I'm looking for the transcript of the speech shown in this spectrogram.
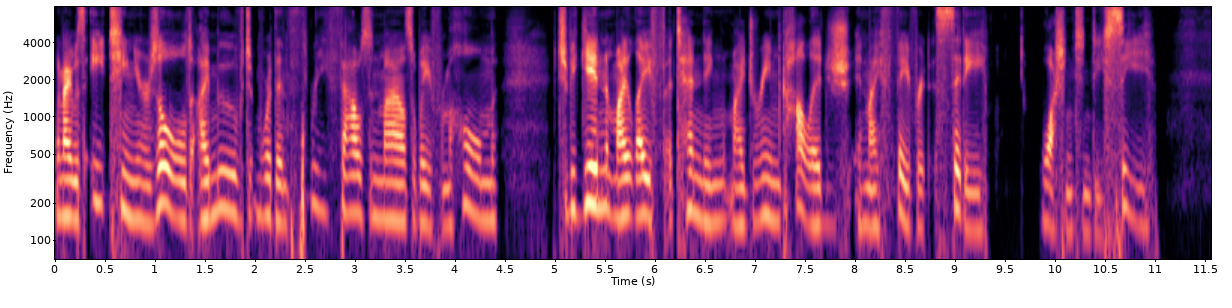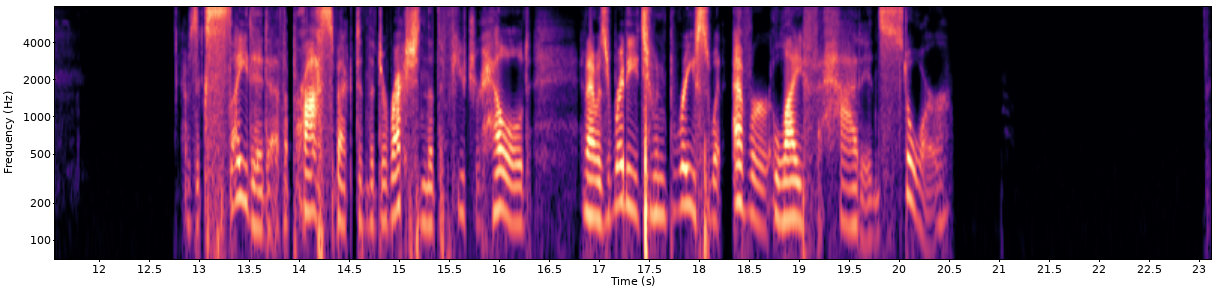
When I was 18 years old, I moved more than 3,000 miles away from home to begin my life attending my dream college in my favorite city, Washington, D.C. I was excited at the prospect and the direction that the future held, and I was ready to embrace whatever life had in store. I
